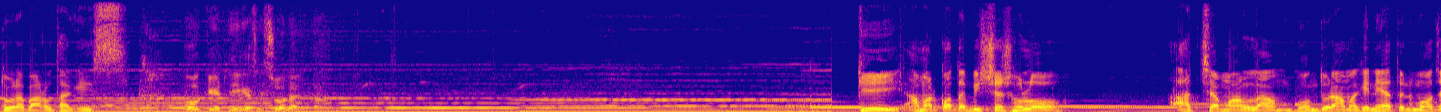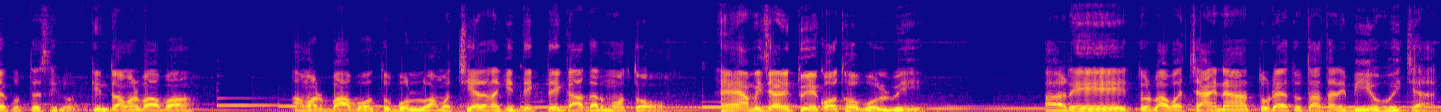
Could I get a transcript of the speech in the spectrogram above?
তোরা বারো থাকিস। ওকে ঠিক আছে চলে আয় তাহলে কি আমার কথা বিশ্বাস হলো? আচ্ছা মানলাম। বন্ধুরা আমাকে নিয়ে এত মজা করতেছিল। কিন্তু আমার বাবা আমার বাবা তো বলল আমার চেহারা নাকি দেখতে গাদার মতো। হ্যাঁ আমি জানি তুই এ কথাও বলবি। আরে, তোর বাবা চায় না তোর এত তাড়াতাড়ি বিয়ে হয়ে যাক।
